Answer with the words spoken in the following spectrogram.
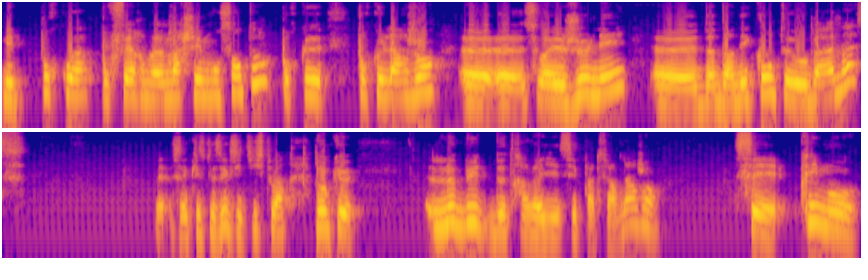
mais pourquoi? Pour faire marcher Monsanto? Pour que, pour que l'argent euh, soit gelé dans des comptes aux Bahamas? Qu'est-ce que c'est que cette histoire? Donc, euh, le but de travailler, c'est pas de faire de l'argent. C'est, primo,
